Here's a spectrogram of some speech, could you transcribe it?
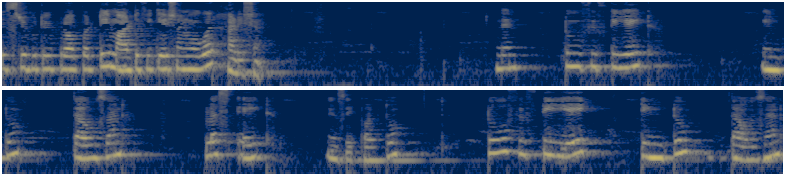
distributive property multiplication over addition. Then 258 into 1000 plus 8 is equal to 258 into 1000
